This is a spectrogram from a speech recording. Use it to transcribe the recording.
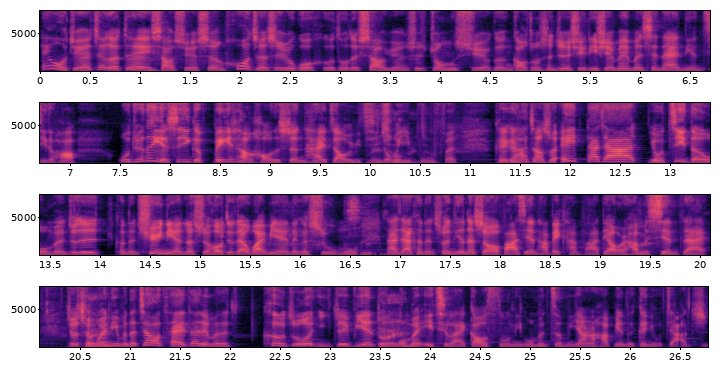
因为我觉得这个对小学生，嗯、或者是如果合作的校园是中学跟高中生，就是学弟学妹们现在的年纪的话，我觉得也是一个非常好的生态教育其中一部分，可以跟他讲说，哎、欸，大家有记得我们就是可能去年的时候就在外面的那个树木，大家可能春天的时候发现它被砍伐掉，而他们现在就成为你们的教材，在你们的课桌椅这边，对，我们一起来告诉你，我们怎么样让它变得更有价值。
